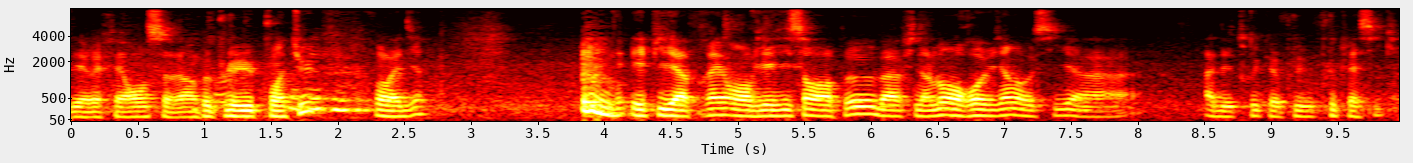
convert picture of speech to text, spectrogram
des références un peu plus pointues, on va dire. Et puis après, en vieillissant un peu, bah, finalement, on revient aussi à, à des trucs plus, plus classiques.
